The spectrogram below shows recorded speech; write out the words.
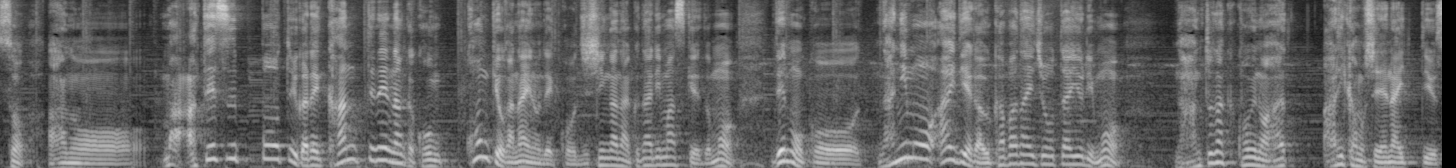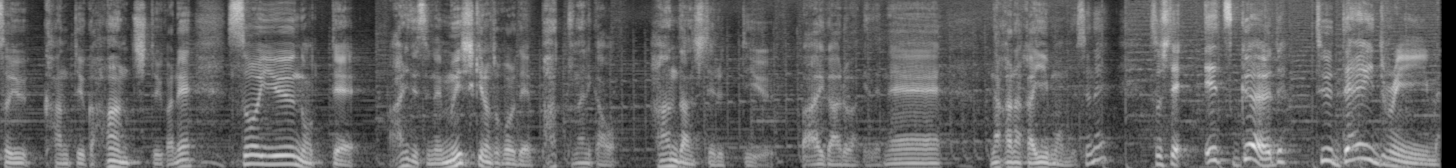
そう。あのー、まあ当てずっぽうというかね勘ってねなんかこう根拠がないのでこう自信がなくなりますけれどもでもこう何もアイディアが浮かばない状態よりもなんとなくこういうのあありかもしれないっていうそういう勘というかハンチというかねそういうのってありですよね。無意識のところでパッと何かを判断してるっていう場合があるわけでね。なかなかいいもんですよね。そして「It's good to daydream」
